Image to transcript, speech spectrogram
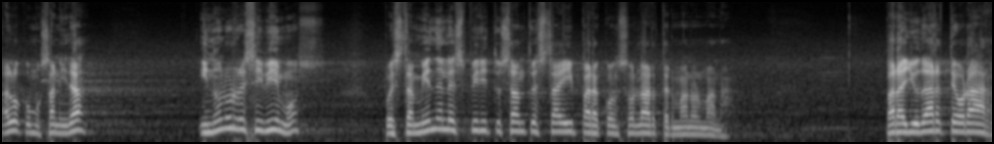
algo como sanidad, y no lo recibimos, pues también el Espíritu Santo está ahí para consolarte, hermano, hermana. Para ayudarte a orar.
